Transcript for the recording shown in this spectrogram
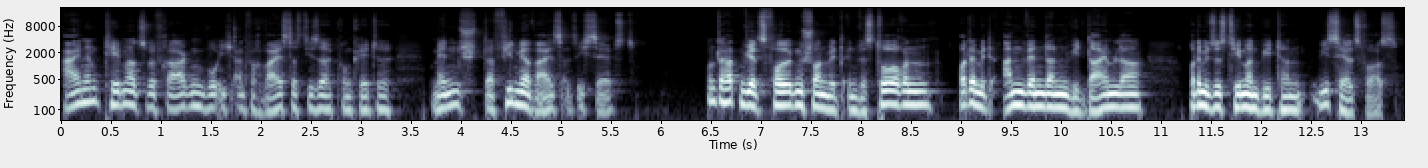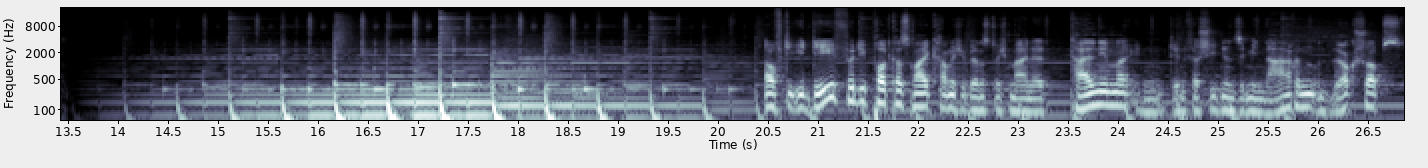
einem Thema zu befragen, wo ich einfach weiß, dass dieser konkrete Mensch da viel mehr weiß als ich selbst. Und da hatten wir jetzt Folgen schon mit Investoren, oder mit Anwendern wie Daimler oder mit Systemanbietern wie Salesforce. Auf die Idee für die Podcast-Reihe kam ich übrigens durch meine Teilnehmer in den verschiedenen Seminaren und Workshops,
